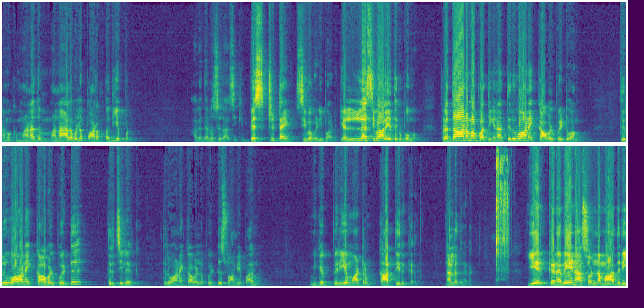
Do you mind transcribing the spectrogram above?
நமக்கு மனது மன அளவில் பாடம் பதியப்படும். ஆக தனுசு ராசிக்கு பெஸ்ட்டு டைம் சிவ வழிபாடு. எல்லா சிவ ஆலயத்துக்கு போங்க. பிரதானமாக பார்த்தீங்கன்னா திருவானைக்காவல் போயிட்டு வாங்க. திருவானைக்காவல் போயிட்டு திருச்சியில் இருக்குது திருவானைக்காவலில் போயிட்டு சுவாமியை பாருங்கள் மிகப்பெரிய மாற்றம் காத்திருக்கிறது. நல்லது நடக்கும். ஏற்கனவே நான் சொன்ன மாதிரி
